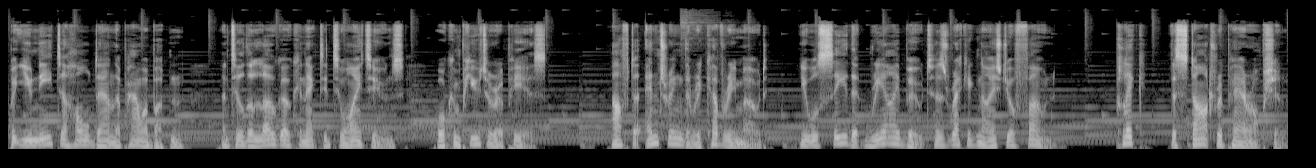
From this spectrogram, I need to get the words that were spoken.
but you need to hold down the power button until the logo connected to iTunes or computer appears. After entering the recovery mode, you will see that ReiBoot has recognized your phone. Click the Start Repair option.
